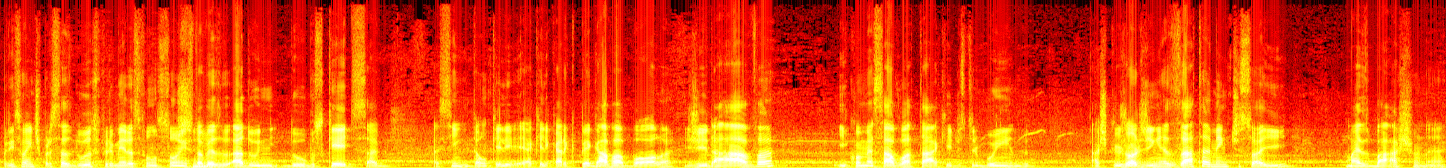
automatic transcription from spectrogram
Principalmente para essas duas primeiras funções, Sim. talvez a do, do Busquets, sabe? Assim, então que ele é aquele cara que pegava a bola, girava e começava o ataque distribuindo. Acho que o Jorginho é exatamente isso aí, mais baixo, né?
